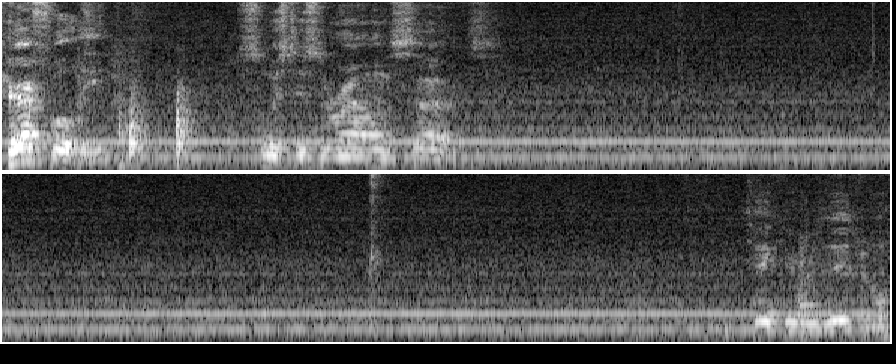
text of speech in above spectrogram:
Carefully switch this around on the sides. Take your residual.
